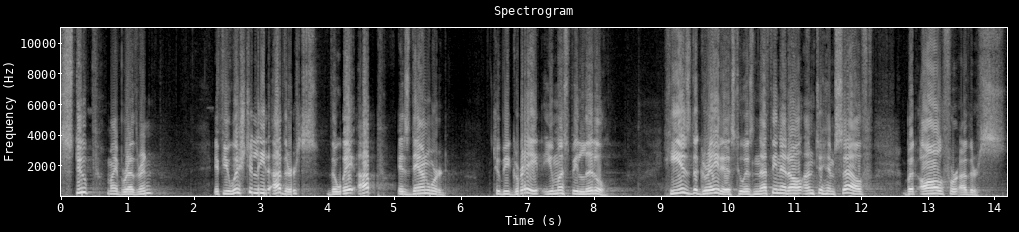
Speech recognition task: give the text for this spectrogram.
Stoop, my brethren if you wish to lead others, the way up is downward. To be great, you must be little. He is the greatest who is nothing at all unto himself, but all for others.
